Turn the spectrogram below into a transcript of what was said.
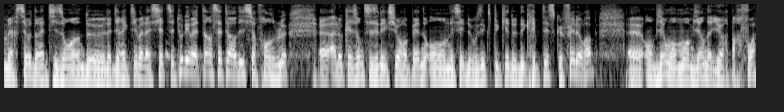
Merci Audrey Tison hein, de la directive à l'assiette. C'est tous les matins, 7h10 sur France Bleu. Euh, à l'occasion de ces élections européennes, on essaye de vous expliquer, de décrypter ce que fait l'Europe, euh, en bien ou en moins bien d'ailleurs parfois.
